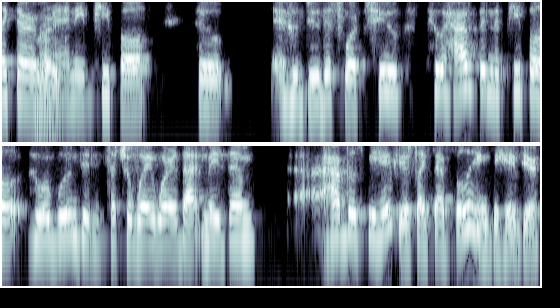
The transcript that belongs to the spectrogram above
like there are right. many people who who do this work too who have been the people who are wounded in such a way where that made them have those behaviors like that bullying behavior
